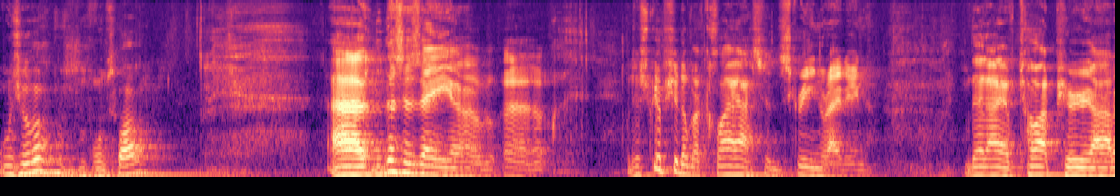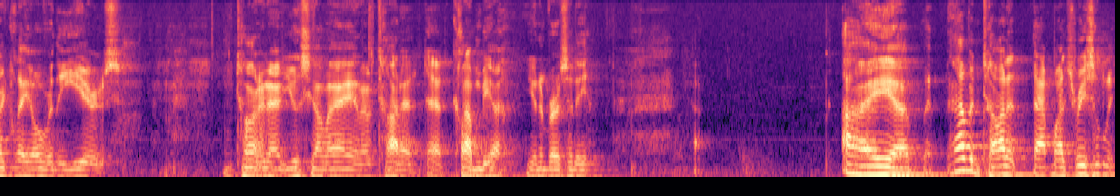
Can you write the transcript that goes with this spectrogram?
Bonjour, bonsoir. Uh, this is a, uh, uh, description of a class in screenwriting that I have taught periodically over the years. I taught it at UCLA and I've taught it at Columbia University. I uh, haven't taught it that much recently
